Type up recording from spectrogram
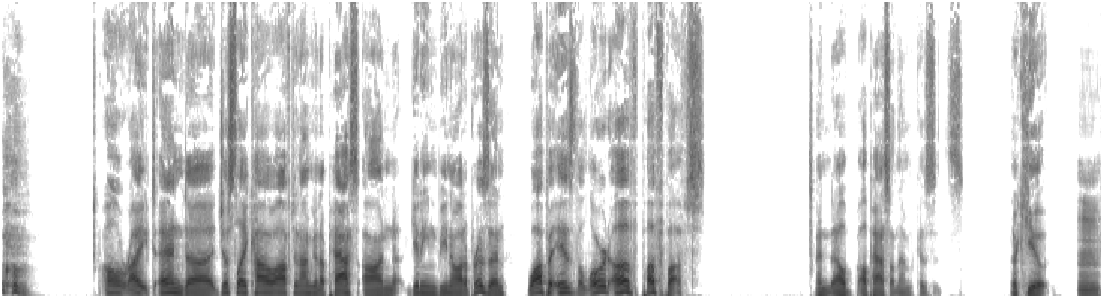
All right. And uh, just like how often I'm going to pass on getting Bino out of prison, Wappa is the Lord of Puff Puffs. And I'll I'll pass on them because it's they're cute. Mm.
